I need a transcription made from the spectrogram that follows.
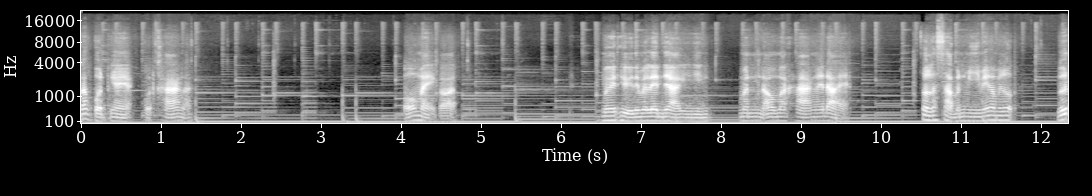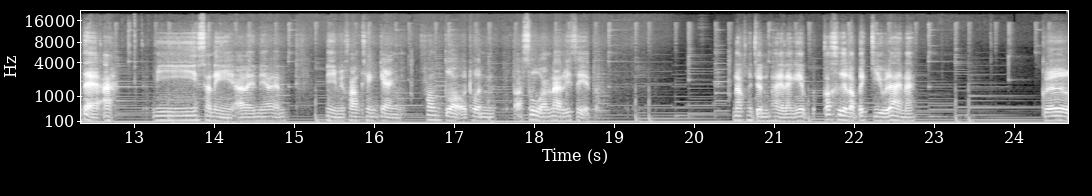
ต้องกดไงอะ กดค้างเหรอะ โอ้ไม่ก็มือถือนี่มันเล่นยากจริงๆ มันเอามาค้างไม่ได้อะโทรศัพท์มันมีไหมก็ไม่รู้ รู้แต่อะมีเสน่ห์อะไรเนี้ยกัน นี่มีความแข็งแกร่งคล่องตัวอดทนต่อสู้อำนาจวิเศษ นักผจญภัยแรงเอฟก็คือเราไปกิวได้นะเกล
